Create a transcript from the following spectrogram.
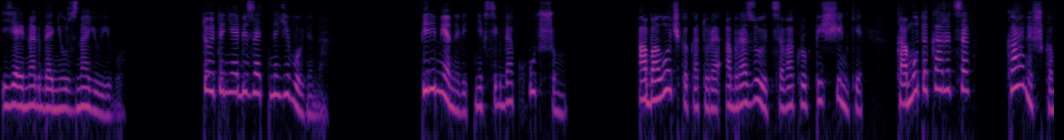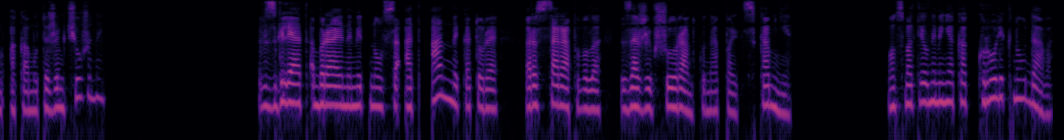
я иногда не узнаю его, то это не обязательно его вина. Перемены ведь не всегда к худшему. Оболочка, которая образуется вокруг песчинки, кому-то кажется камешком, а кому-то жемчужиной. Взгляд Брайана метнулся от Анны, которая расцарапывала зажившую ранку на пальце, ко мне. Он смотрел на меня, как кролик на удава.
